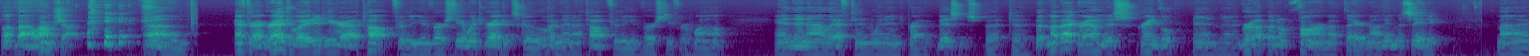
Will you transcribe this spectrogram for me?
by a long shot. um, after I graduated here, I taught for the university. I went to graduate school and then I taught for the university for a while. and then I left and went into private business. But uh, but my background is Greeneville, and uh, grew up on a farm up there, not in the city. My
